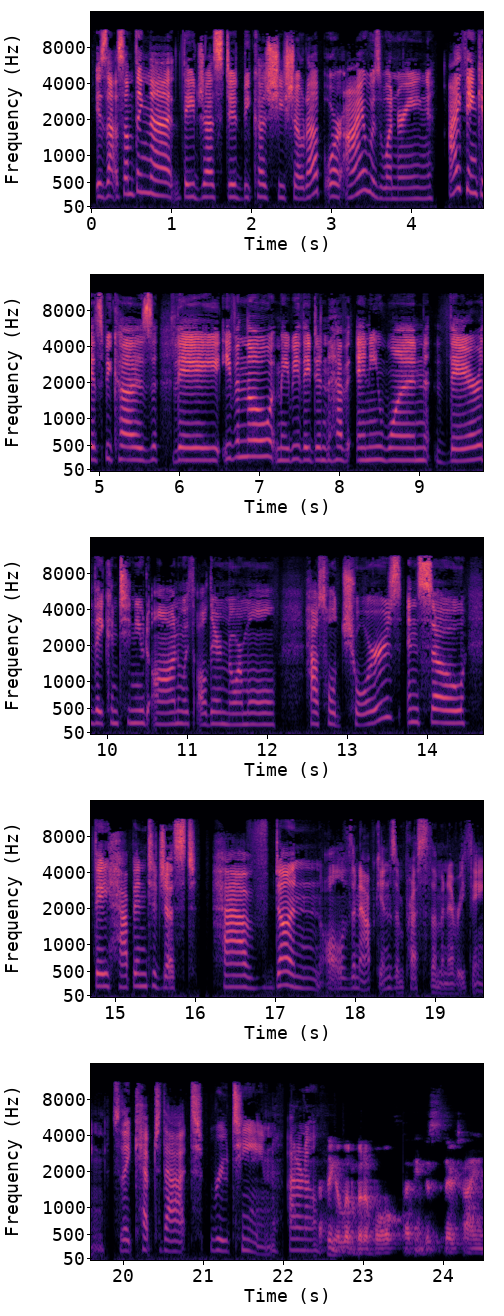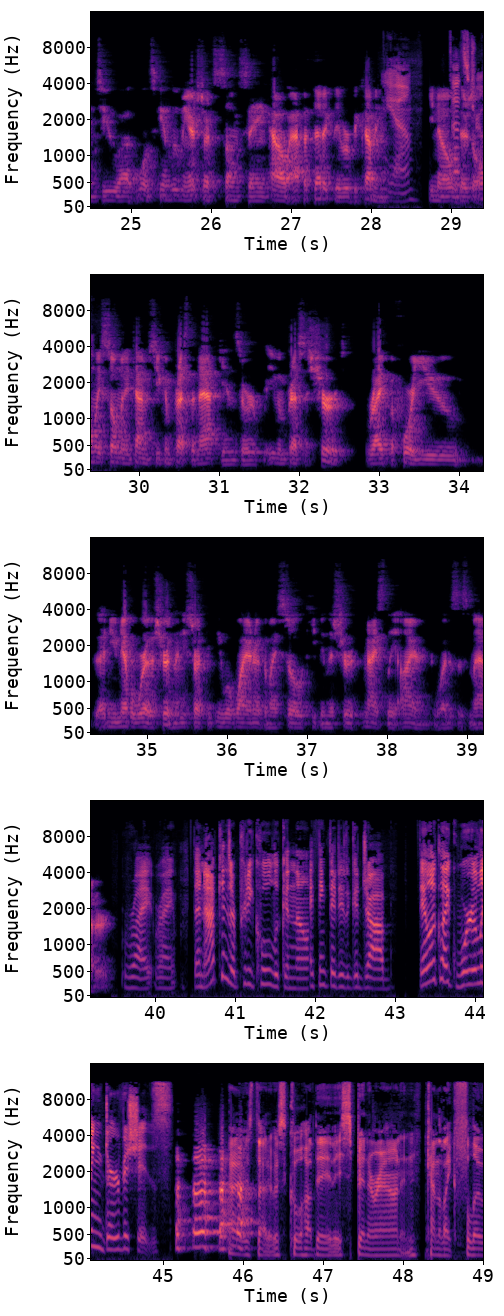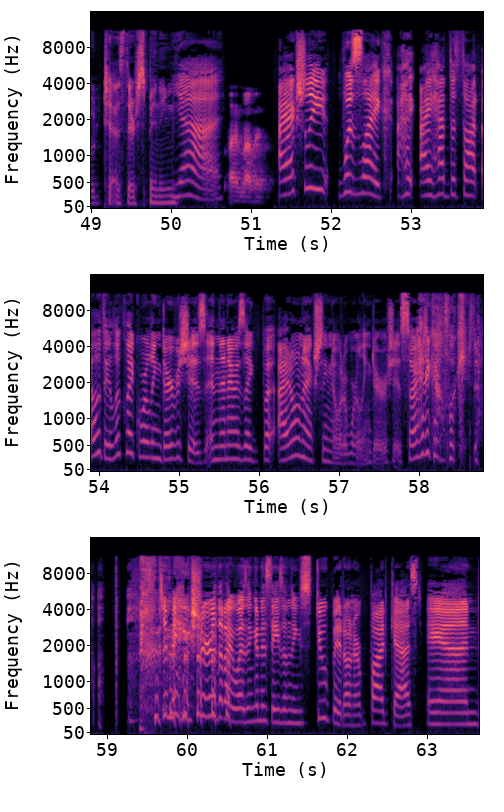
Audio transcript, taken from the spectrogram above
is that something that they just did because she showed up? Or I was wondering, I think it's because they, even though maybe they didn't have anyone there, they continued on with all their normal household chores. And so they happened to just have done all of the napkins and pressed them and everything. So they kept that routine. I don't know. I think a little bit of both. I think this is their tie into, uh, once again, Lumiere starts the song saying how apathetic they were becoming. Yeah. You know, there's true. only so many times you can press the napkins or even press a shirt right before you, and you never wear the shirt, and then you start thinking, well, why on earth am I still keeping the shirt nicely ironed? Why does this matter? Right, right. The napkins are pretty cool looking though. I think they did a good job. They look like whirling dervishes. I always thought it was cool how they, they spin around and kind of like float as they're spinning. Yeah. I love it. I actually was like, I, I had the thought, oh, they look like whirling dervishes. And then I was like, but I don't actually know what a whirling dervish is. So I had to go look it up to make sure that I wasn't going to say something stupid on our podcast. And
